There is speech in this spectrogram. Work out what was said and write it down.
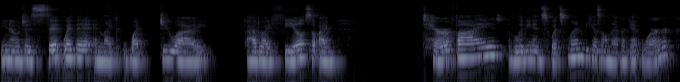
you know just sit with it and like what do i how do i feel? So i'm terrified of living in switzerland because i'll never get work.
